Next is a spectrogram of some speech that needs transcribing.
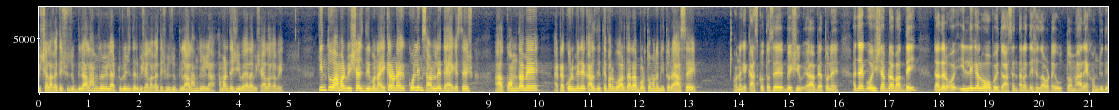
ভিসা লাগাইতে সুযোগ দিলে আলহামদুলিল্লাহ। ট্যুরিস্টদের ভিসা লাগাইতে সুযোগ দিলে আলহামদুলিল্লাহ। আমার দেশি ভাইয়েরা ভিসা লাগাবে। কিন্তু আমার বিশ্বাস দিব না। এই কারণে কোলিং ছাড়লে দেখা গেছে কম দামে একটা কর্মীরে কাজ দিতে পারব। আর যারা বর্তমানে ভিতরে আছে অনেকে কাজ করতেছে বেশি বেতনে। যাই ওই হিসাবটা বাদ দেই। যাদের ইলিগাল বা অবৈধ আছেন, তারা দেশে যাওয়াটাই উত্তম। আর এখন যদি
